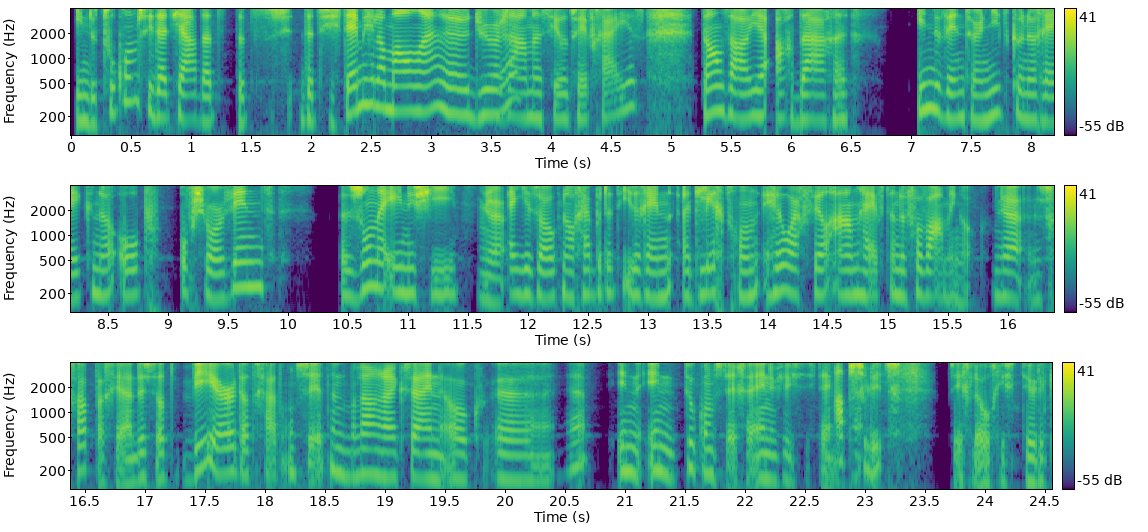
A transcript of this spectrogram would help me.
in de toekomst, die dat jaar dat, dat, dat systeem helemaal hè, duurzaam en CO2-vrij is, dan zou je acht dagen in de winter niet kunnen rekenen op offshore wind, eh, zonne-energie. Ja. En je zou ook nog hebben dat iedereen het licht gewoon heel erg veel aan heeft en de verwarming ook. ja, dat is grappig. Ja. Dus dat weer, dat gaat ontzettend belangrijk zijn ook uh, ja, in, in toekomstige energiesystemen. Absoluut. Ja. Psychologisch natuurlijk.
